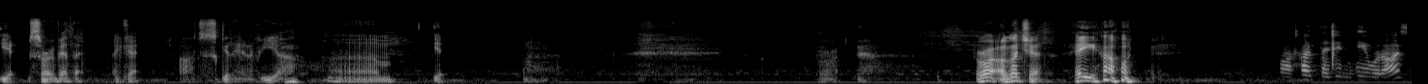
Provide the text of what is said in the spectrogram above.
Yep. Sorry about that. Okay. I'll just get out of here. Um. Yep. All right. All right. I got you. Hey, you going? I hope they didn't hear what I said.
